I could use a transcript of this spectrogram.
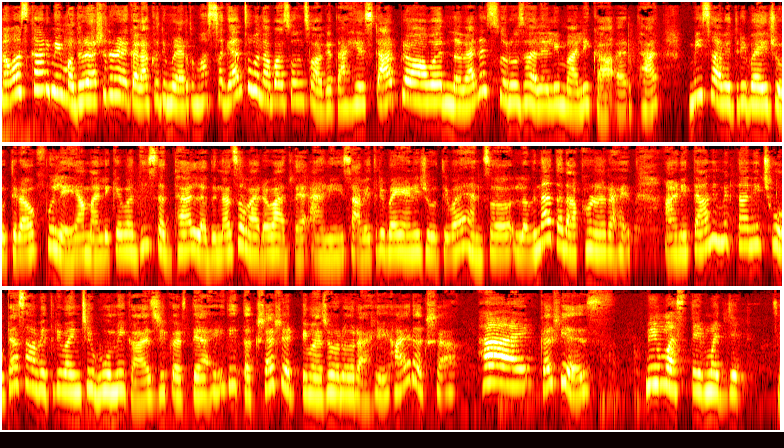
नमस्कार मी मधुरा शिधर आणि कलाकृती मिळणार. तुम्हा सगळ्यांचं मनापासून स्वागत आहे. स्टार प्रवाहावर नव्यानेच सुरू झालेली मालिका अर्थात मी सावित्रीबाई ज्योतिराव फुले या मालिकेमध्ये सध्या लग्नाचं वारं वाहत आहे आणि सावित्रीबाई आणि ज्योतिबा यांचं लग्न आता दाखवणार आहेत. आणि त्यानिमित्ताने छोट्या सावित्रीबाईंची भूमिका जी करते आहे ती तक्षा शेट्टी माझ्याबरोबर आहे. हाय रक्षा. हाय कशी आहेस? मी मस्त आहे मजेत.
